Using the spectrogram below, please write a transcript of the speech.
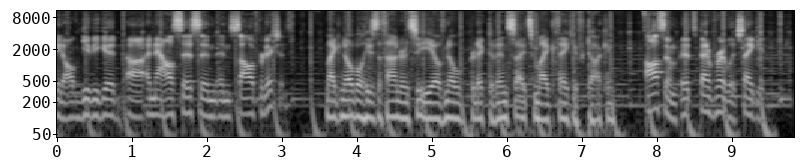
you know give you good uh, analysis and, and solid predictions. Mike Noble, he's the founder and CEO of Noble Predictive Insights. Mike, thank you for talking. Awesome. It's been a privilege. Thank you.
